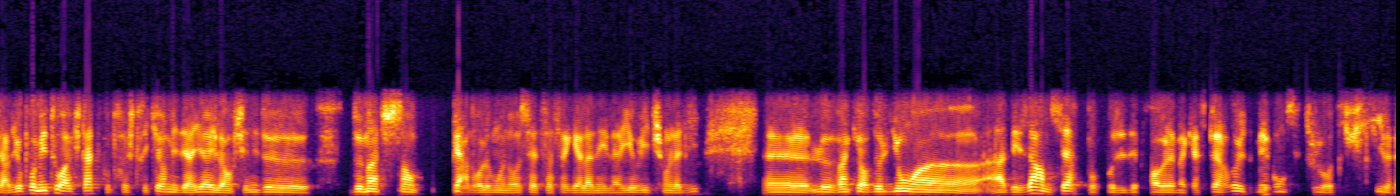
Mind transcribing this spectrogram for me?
perdu au premier tour à Stade contre Stricker, mais derrière, il a enchaîné deux, matchs sans perdre le moindre set face à Galan et Lajovic, on l'a dit. Euh, le vainqueur de Lyon a des armes, certes, pour poser des problèmes à Casper Rude, mais bon, c'est toujours difficile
